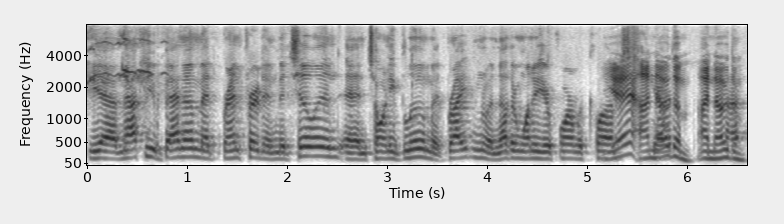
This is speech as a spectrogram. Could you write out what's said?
Yeah, Matthew Benham at Brentford and Midtjylland, and Tony Bloom at Brighton, another one of your former clubs. Yeah, I know Yeah. them. I know them.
